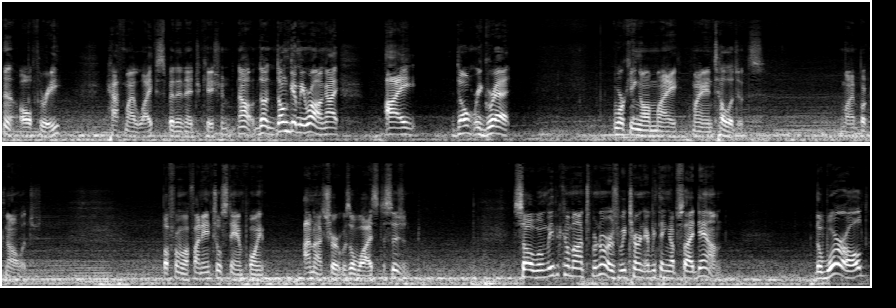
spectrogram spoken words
all three. Half my life spent in education. Now, don't, don't get me wrong. I, I don't regret working on my, my intelligence, my book knowledge. But from a financial standpoint, I'm not sure it was a wise decision. So when we become entrepreneurs, we turn everything upside down. The world,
